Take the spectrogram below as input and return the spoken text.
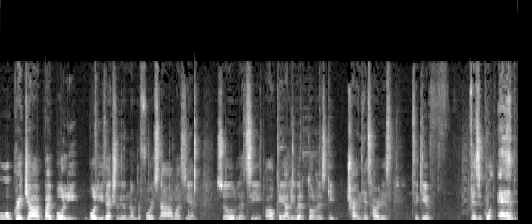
Ooh, great job by Boly. Boly is actually the number four. It's not Awaziem. So let's see. Okay, Oliver Torres get, trying his hardest to give physical and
